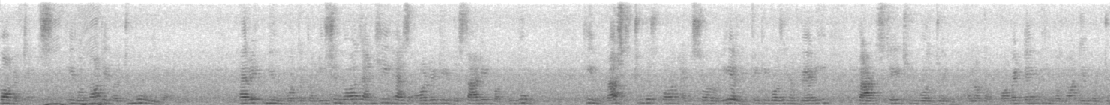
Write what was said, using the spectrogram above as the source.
vomitings. He was not able to move even. Herriot knew what the condition was and he has already decided what to do. He rushed to the spot and saw really Tricky was in a very bad state. He was doing a lot of vomiting. He was not able to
